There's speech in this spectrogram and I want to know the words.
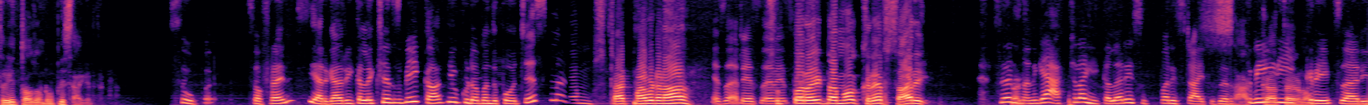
ತ್ರೀ ತೌಸಂಡ್ ರುಪೀಸ್ ಆಗಿರುತ್ತೆ ಮೇಡಮ್ ಸೂಪರ್ ಸೊ ಫ್ರೆಂಡ್ಸ್ ಯಾರಿಗಾದ್ರೂ ಈ ಕಲೆಕ್ಷನ್ಸ್ ಬೇಕಾ? ನೀವು ಕೂಡ ಬಂದು ಪರ್ಚೇಸ್ ಮಾಡಿ. ಸ್ಟಾರ್ಟ್ ಮಾಡಿಬಿಡೋಣ. Yes sir yes sir super item crepe sari sir ನನಗೆ ಆಕ್ಚುಲ್ ಆಗಿ ಈ ಕಲರ್ ಸೂಪರ್ ಇಷ್ಟ ಆಯ್ತು sir creamy crepe sari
